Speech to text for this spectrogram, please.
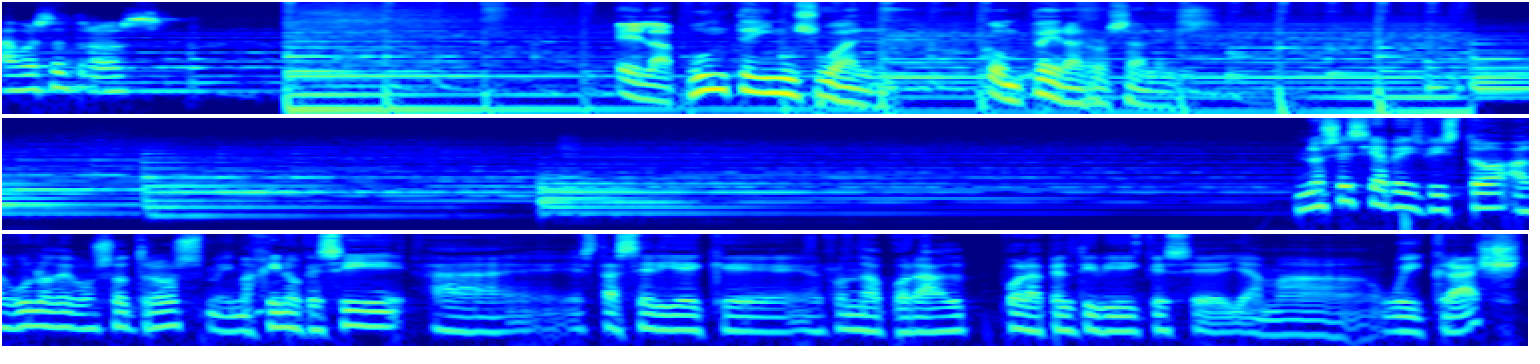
A vosotros. El apunte inusual con Pera Rosales. No sé si habéis visto alguno de vosotros, me imagino que sí, esta serie que ronda por, Apple TV que se llama We Crashed,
